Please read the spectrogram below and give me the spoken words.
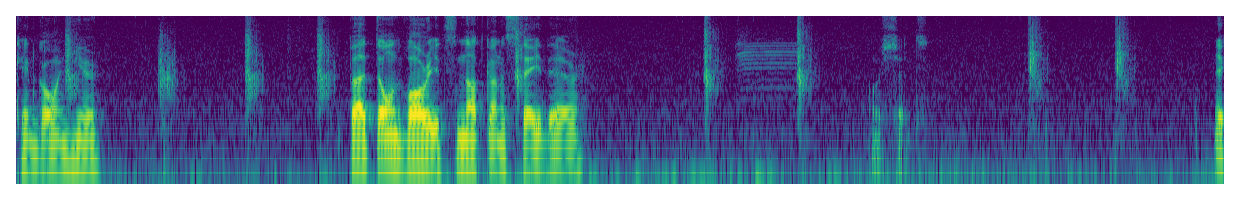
can go in here. But don't worry it's not gonna stay there. Oh shit. Yeah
